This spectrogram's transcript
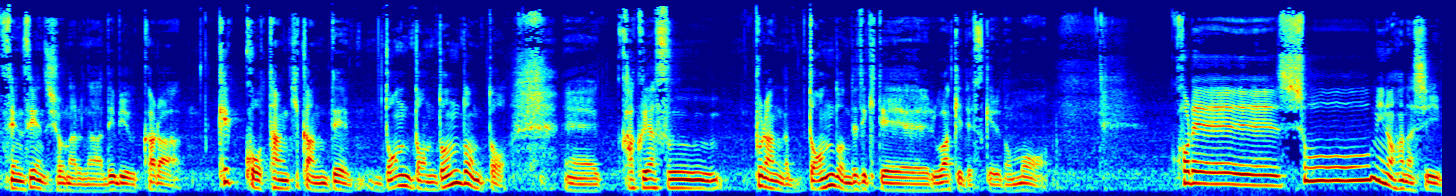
センセーショナルなデビューから結構短期間でどんどんどんどんと、えー格安プランがどんどん出てきてるわけですけれどもこれ賞味の話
